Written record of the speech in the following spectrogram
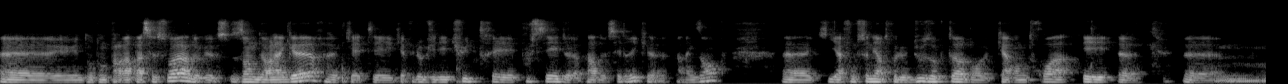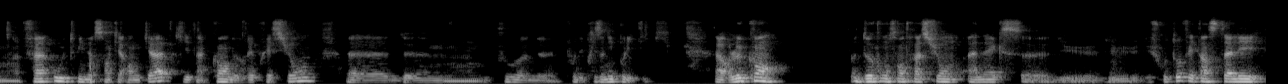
dont on ne parlera pas ce soir, le Zanderlager, qui a, été, qui a fait l'objet d'études très poussées de la part de Cédric, par exemple, euh, qui a fonctionné entre le 12 octobre 1943 et euh, euh, fin août 1944, qui est un camp de répression de, pour, des prisonniers politiques. Alors, le camp de concentration annexe du, du, est installé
